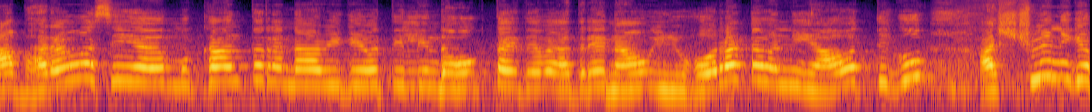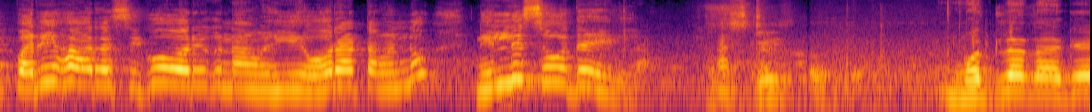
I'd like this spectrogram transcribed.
ಆ ಭರವಸೆಯ ಮುಖಾಂತರ ನಾವೀಗ ಇವತ್ತು ಇಲ್ಲಿಂದ ಹೋಗ್ತಾ ಇದ್ದೇವೆ. ಆದರೆ ನಾವು ಈ ಹೋರಾಟವನ್ನು ಯಾವತ್ತಿಗೂ ಅಶ್ವಿನಿಗೆ ಪರಿಹಾರ ಸಿಗುವವರೆಗೂ ನಾವು ಈ ಹೋರಾಟವನ್ನು ನಿಲ್ಲಿಸುವುದೇ ಇಲ್ಲ. ಅಷ್ಟೇ. ಮೊದಲದಾಗಿ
